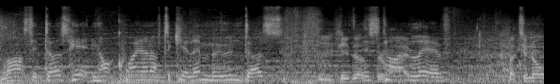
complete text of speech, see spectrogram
Blast, it does hit, not quite enough to kill him. Moon does hmm, He does this survive. time live. But you know,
